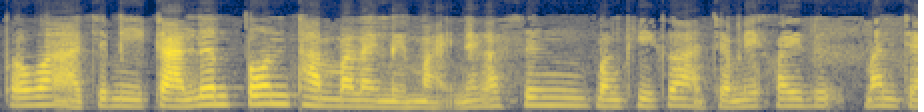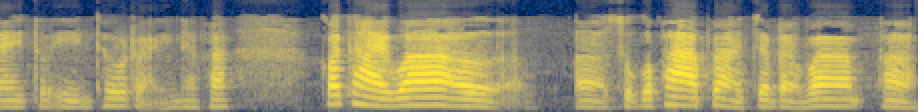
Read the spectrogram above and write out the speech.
เพราะว่าอาจจะมีการเริ่มต้นทำอะไรใหม่ ๆ นะคะ ซึ่งบางทีก็อาจจะไม่ค่อยมั่นใจตัวเองเท่าไหร่นะคะ ก็ทายว่าเออเอ่อสุขภาพก็อาจจะแบบว่าเอ่อ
